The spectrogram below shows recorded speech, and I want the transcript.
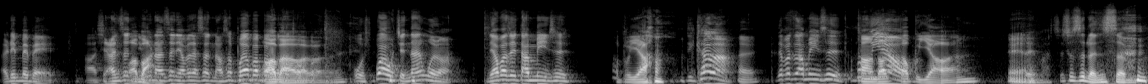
哎，林贝贝啊，小男生，你们男生你要不要再生？老师不要不要不要不要不要，我不然我简单问嘛，你要不要再当兵一次？啊不要，你看嘛，要不要当兵一次？不要都不要啊，对嘛，这就是人生嘛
